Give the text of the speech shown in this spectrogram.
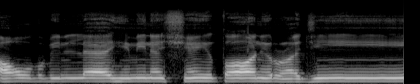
أعوذ بالله من الشيطان الرجيم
